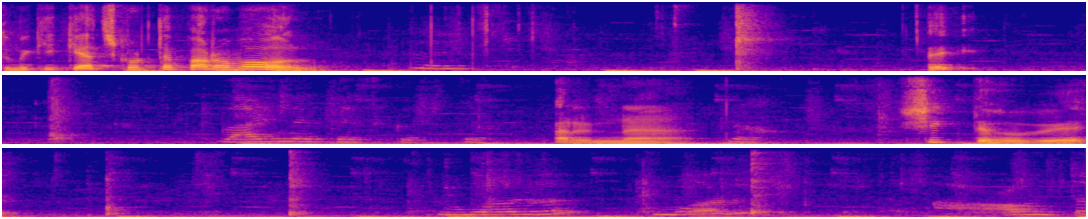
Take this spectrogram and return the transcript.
তুমি কি ক্যাচ করতে পারো বল? এই। আরে না। শিখতে হবে। বড় বড় আম তো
